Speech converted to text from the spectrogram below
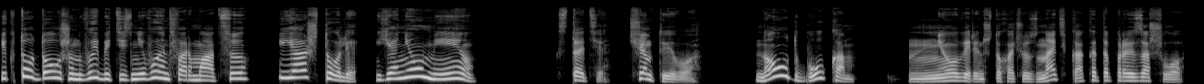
и кто должен выбить из него информацию? «Я, что ли? Я не умею». «Кстати, чем ты его?» «Ноутбуком». «Не уверен, что хочу знать, как это произошло».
